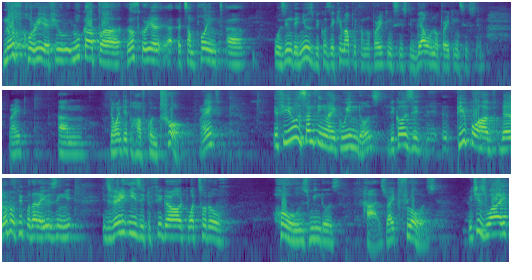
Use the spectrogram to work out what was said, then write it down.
North Korea, if you look up, uh, North Korea at some point uh, was in the news because they came up with an operating system, their own operating system, right? Um, they wanted to have control, right? If you use something like Windows, because it, people have, there are a lot of people that are using it, it's very easy to figure out what sort of holes Windows has, right? Flaws. Which is why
